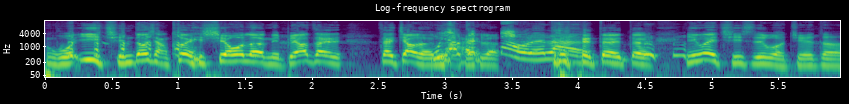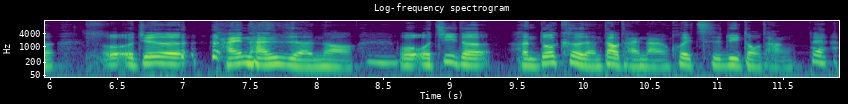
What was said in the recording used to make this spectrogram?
我疫情都想退休了，你不要再再叫人来了，爆了啦，对对对，因为其实我觉得，我我觉得台南人哦，我我记得很多客人到台南会吃绿豆汤，对啊，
